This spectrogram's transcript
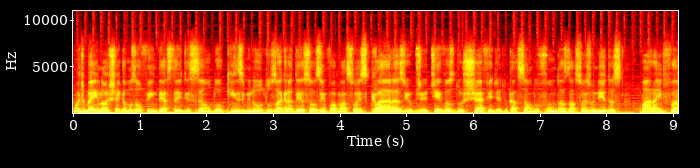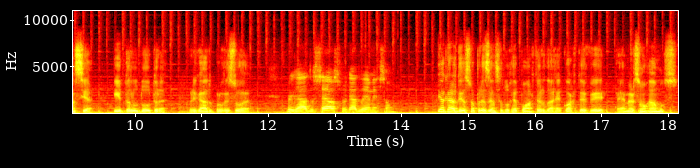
Muito bem, nós chegamos ao fim desta edição do 15 Minutos. Agradeço as informações claras e objetivas do chefe de educação do Fundo das Nações Unidas para a Infância, Ítalo Dutra. Obrigado, professor. Obrigado, Celso. Obrigado, Emerson. E agradeço a presença do repórter da Record TV, Emerson Ramos.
